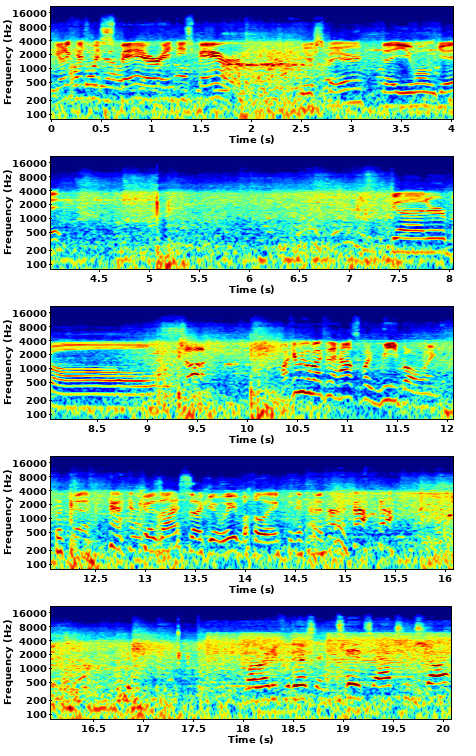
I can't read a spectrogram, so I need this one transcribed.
You gotta catch my spare, Indy spare. Your spare that you won't get. Gutter ball. Suck. Why can't we go back to the house and play Wii bowling? Because I suck at Wii bowling. Y'all ready for this intense action shot?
